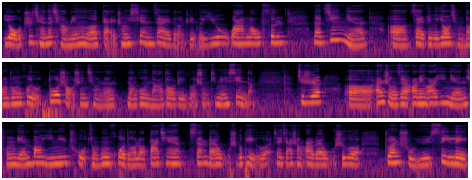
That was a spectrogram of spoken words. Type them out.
有之前的抢名额改成现在的这个 U R 捞分，那今年呃，在这个邀请当中会有多少申请人能够拿到这个省提名信呢？其实呃，安省在二零二一年从联邦移民处总共获得了八千三百五十个配额，再加上二百五十个专属于 C 类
